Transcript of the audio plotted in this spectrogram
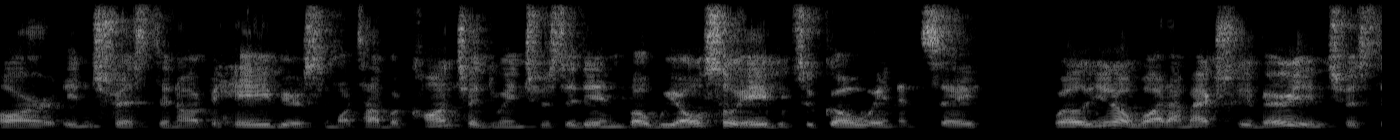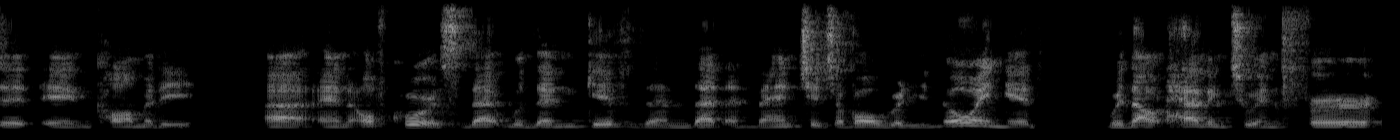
our interest in our behaviors and what type of content we're interested in, but we're also able to go in and say, well, you know what, I'm actually very interested in comedy. Uh, and of course, that would then give them that advantage of already knowing it without having to infer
